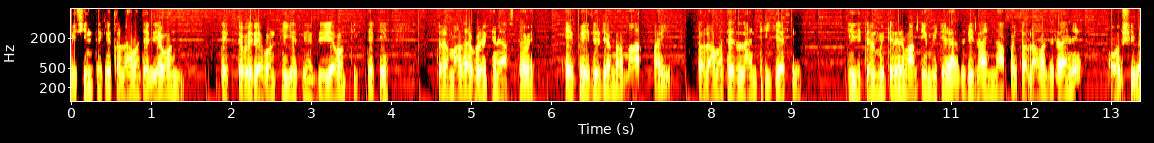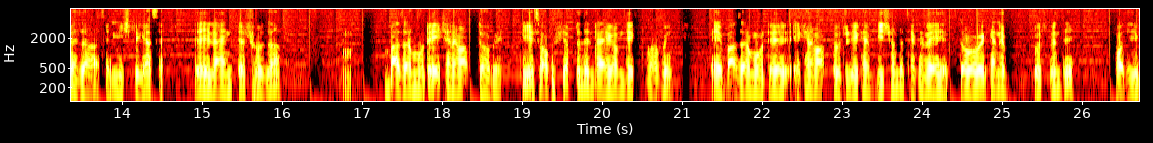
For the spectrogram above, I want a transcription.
মেশিন থাকে, তাহলে আমাদের রেবন দেখতে হবে রেবন ঠিক আছে। যদি রেবন ঠিক থাকে, তাহলে মাদারবোর্ড এখানে আসতে হবে। এই পেয়ে যদি আমরা মান পাই তাহলে আমাদের লাইন ঠিকই আছে। ডিজিটাল মিটারের মাল্টিমিটার যদি লাইন না পাই, তাহলে আমাদের লাইনে অবশ্যই ভেজাল আছে মিস্টেক আছে। এই লাইনটা সোজা বাজার মোটে এখানে মাপতে হবে। ঠিক আছে? অবশ্যই আপনাদের ডায়াগ্রাম দেখতে হবে। এই বাজার মোটে এখানে মাপতে হবে। যদি এখানে বিশ ঘণ্টা, তাহলে তো এখানে বুঝবেন যে পজিটিভ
